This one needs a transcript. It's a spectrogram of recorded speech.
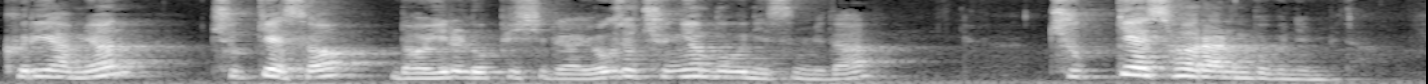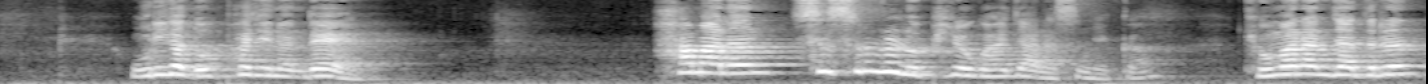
그리하면 주께서 너희를 높이시리라. 여기서 중요한 부분이 있습니다. 주께서라는 부분입니다. 우리가 높아지는데, 하마는 스스로를 높이려고 하지 않았습니까? 교만한 자들은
